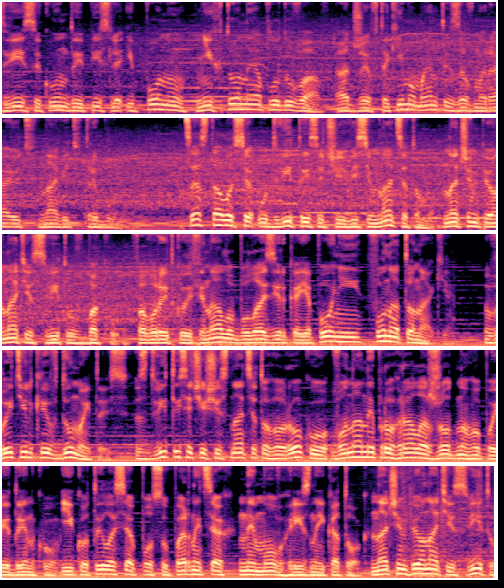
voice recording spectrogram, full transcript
Дві секунди після іпону ніхто не аплодував, адже в такі моменти завмирають навіть трибуни. Це сталося у 2018-му на чемпіонаті світу в Баку. Фавориткою фіналу була зірка Японії Фуна Тонакі. Ви тільки вдумайтесь, з 2016 року вона не програла жодного поєдинку і котилася по суперницях, немов грізний каток. На чемпіонаті світу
